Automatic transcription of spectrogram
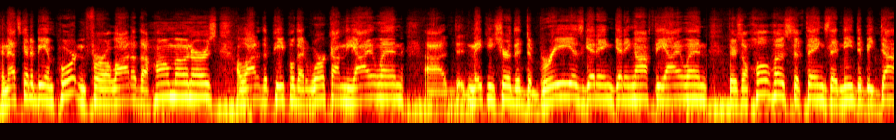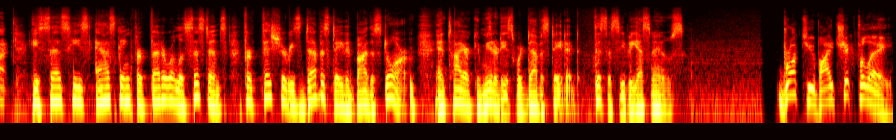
And that's going to be important for a lot of the homeowners, a lot of the people that work on the island, uh, making sure the debris is getting getting off the island. There's a whole host of things that need to be done. He says he's asking for federal assistance for fisheries devastated by the storm. Entire communities were devastated. This is CBS News. Brought to you by Chick fil A.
